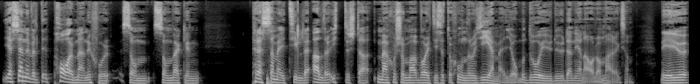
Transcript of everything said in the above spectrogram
jag känner väl ett par människor som, som verkligen pressar mig till det allra yttersta. Människor som har varit i situationer att ge mig jobb och då är ju du den ena av de här. Liksom. Det är ju...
